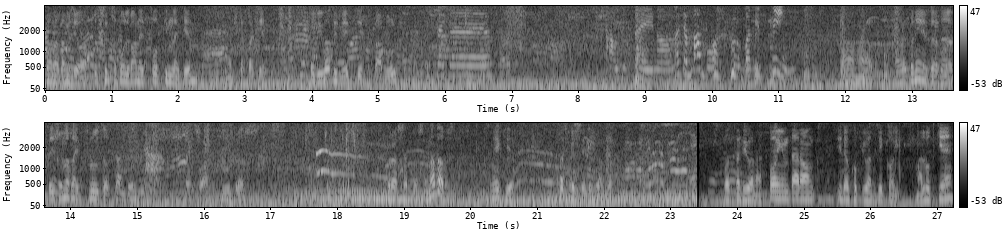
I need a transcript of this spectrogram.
co ona tam wzięła? To wszystko polewane jest słodkim mlekiem. Na przykład takie. Baby, what is it? These bubbles? It's like a how to say no, like a bubble, but it's pink. Aha, ale to nie jest żaden. This is not like fruit or something. No. Mm, Proszę. Proszę, proszę. No dobrze. Niech je. To śmiesznie wygląda. Postawiła na swoim tarąg i dokupiła dwie koi. Malutkie.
